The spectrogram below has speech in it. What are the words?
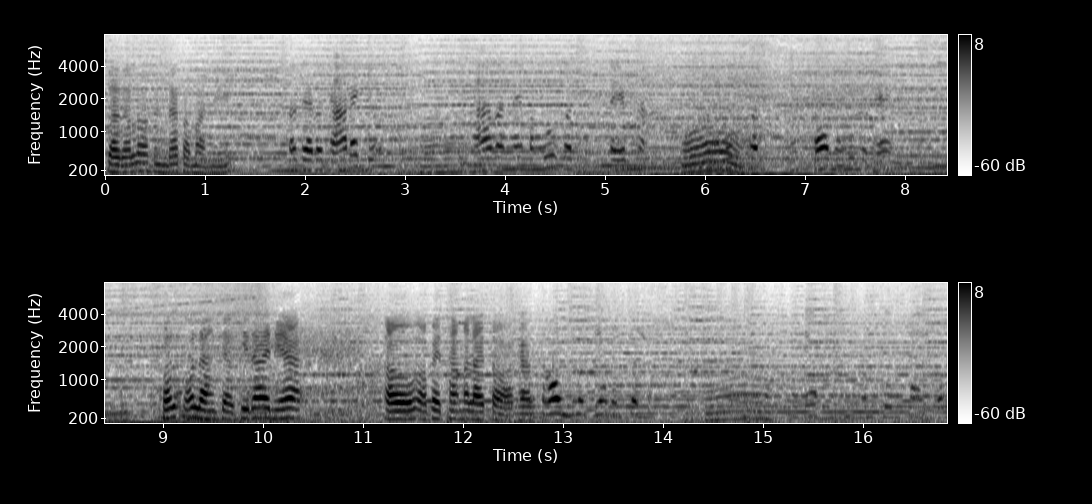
แต่ละรอบหนึ่งได้ประมาณนี้ตั้งแต่ตอนเช้าได้เยอะอ๋อเช้ากันนี้บางลูกก็เต็มน่ะอ๋อก็พ่อมันนี่ก็แพงเพราะเพราะหลังจากที่ได้เนี้ยเอาเอาไปทำอะไรต่อครับต้มเล็กเดียวเป็นต้นอ๋อเล็กเป็นต้นใส่ต้น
